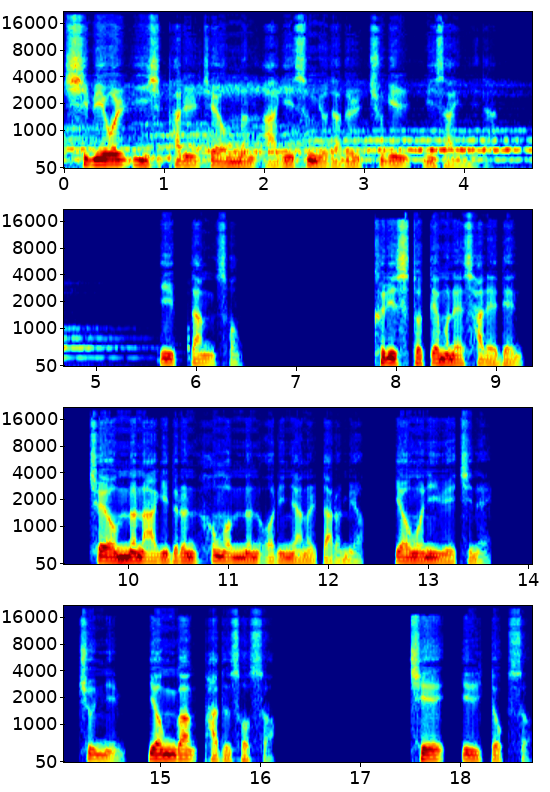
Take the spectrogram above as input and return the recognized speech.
12월 28일 죄 없는 아기 순교자들 축일 미사입니다. 입당성 그리스도 때문에 살해된 죄 없는 아기들은 흠없는 어린 양을 따르며 영원히 외치네. 주님, 영광 받으소서. 제1독서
